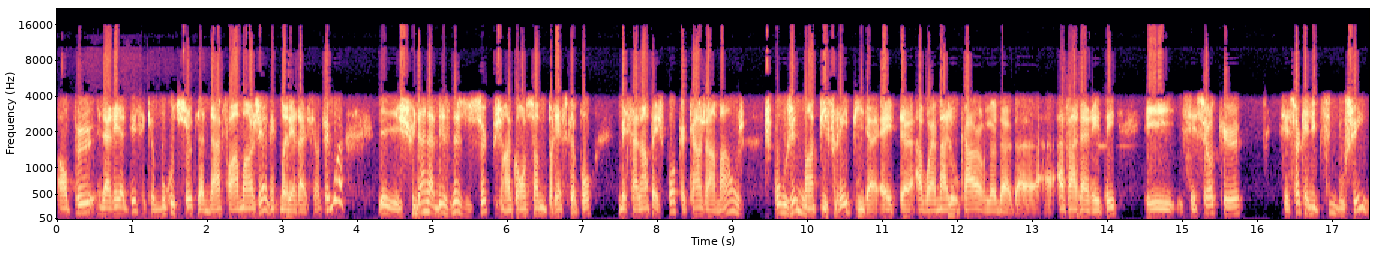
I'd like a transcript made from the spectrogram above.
On peut. La réalité, c'est qu'il y a beaucoup de sucre là-dedans. Il faut en manger avec modération. Tu sais, moi, je suis dans la business du sucre, puis j'en consomme presque pas. Mais ça n'empêche pas que quand j'en mange, je suis pas obligé de m'empiffrer puis d'être, euh, avoir mal au cœur là, de- de- avant d'arrêter. Et c'est ça que c'est ça que les petites bouchées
